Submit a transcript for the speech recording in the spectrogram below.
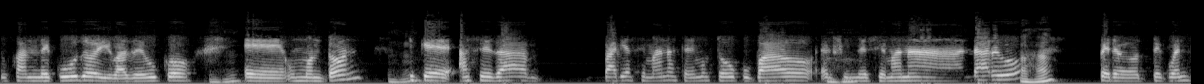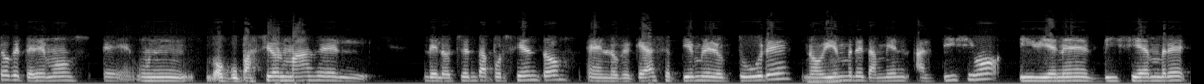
Luján de Cudo y Valladeuco eh, un montón y que hace ya varias semanas tenemos todo ocupado el fin de semana largo, pero te cuento que tenemos eh, una ocupación más del del 80% en lo que queda septiembre y octubre, noviembre también altísimo y viene diciembre,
